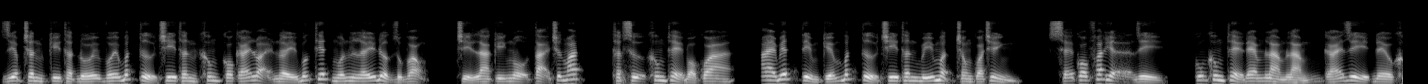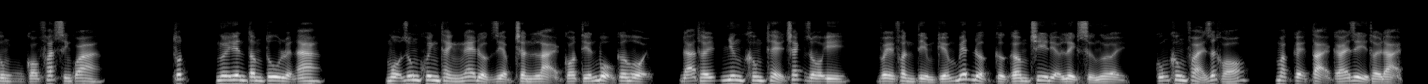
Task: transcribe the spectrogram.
Diệp Trần kỳ thật đối với bất tử chi thân không có cái loại nầy bức thiết muốn lấy được dục vọng, chỉ là kỳ ngộ tại trước mắt, thật sự không thể bỏ qua, ai biết tìm kiếm bất tử chi thân bí mật trong quá trình, sẽ có phát hiện gì, cũng không thể đem làm làm cái gì đều không có phát sinh qua. Tốt, ngươi yên tâm tu luyện A. Mộ Dung Khuynh Thành nghe được Diệp Trần lại có tiến bộ cơ hội, đã thấy nhưng không thể trách rồi y, về phần tìm kiếm biết được cực âm chi địa lịch sử người, cũng không phải rất khó, mặc kệ tại cái gì thời đại,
